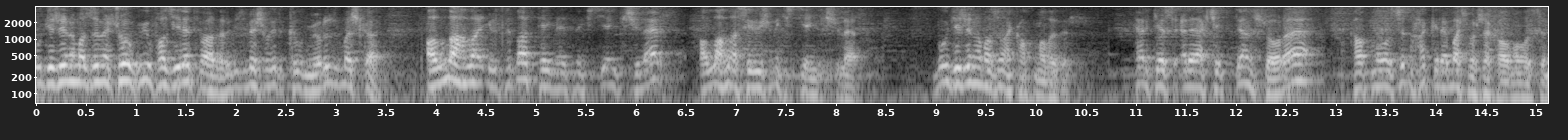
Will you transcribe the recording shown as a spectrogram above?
Bu gece namazına çok büyük fazilet vardır. Biz beş vakit kılmıyoruz başka. Allah'la irtibat temin etmek isteyen kişiler, Allah'la sevişmek isteyen kişiler bu gece namazına kalkmalıdır. Herkes el ayak çektikten sonra kalkmalısın, hak ile baş başa kalmalısın.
